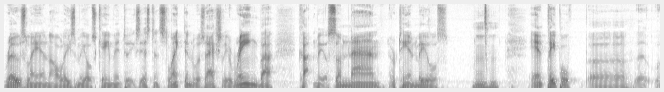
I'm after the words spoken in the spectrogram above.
Roseland, and all these mills came into existence. Lincoln was actually ringed by cotton mills, some nine or ten mills, Mm-hmm. and people uh, uh,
